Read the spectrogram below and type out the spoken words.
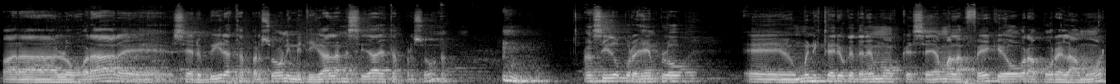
para lograr eh, servir a estas personas y mitigar las necesidades de estas personas. Han sido, por ejemplo, eh, un ministerio que tenemos que se llama La Fe, que obra por el amor.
